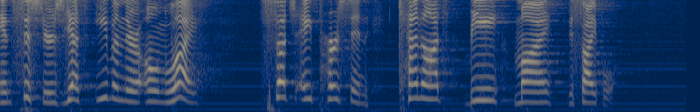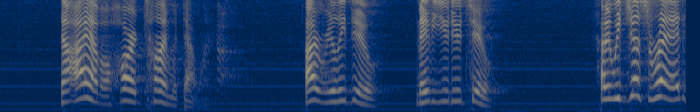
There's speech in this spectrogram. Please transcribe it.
and sisters, yes, even their own life, such a person cannot be my disciple. Now, I have a hard time with that one. I really do. Maybe you do too. I mean, we just read,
